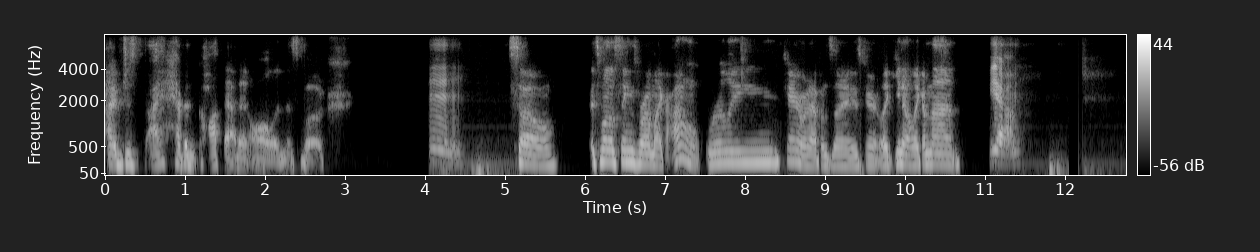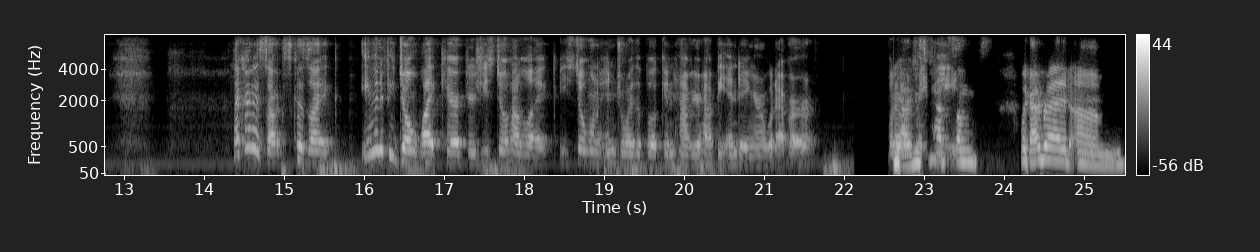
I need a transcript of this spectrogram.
I've just I haven't caught that at all in this book. Mm. So it's one of those things where I'm like, I don't really care what happens to any of these characters. Like, you know, like I'm not Yeah. That kind of sucks because, like, even if you don't like characters, you still have, like, you still want to enjoy the book and have your happy ending or whatever. Whatever yeah, it may just have be. some like I read um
